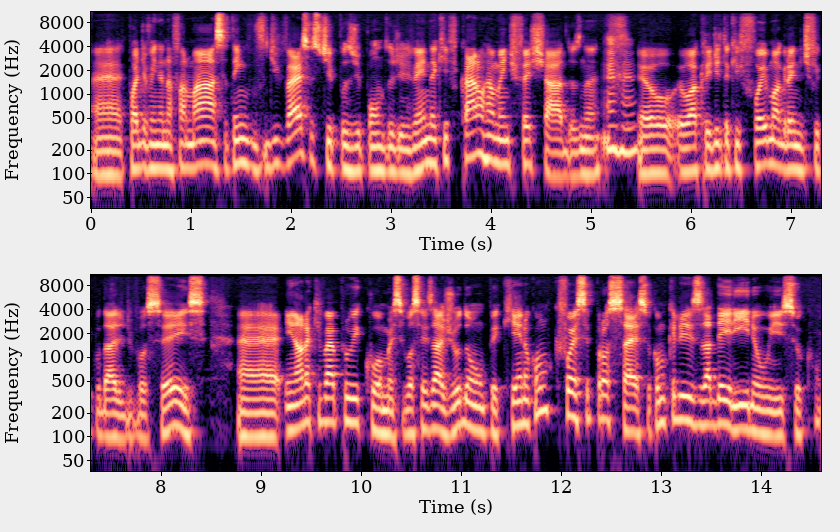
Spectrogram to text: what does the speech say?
É, pode vender na farmácia. Tem diversos tipos de pontos de venda que ficaram realmente fechados, né? Uhum. Eu, eu acredito que foi uma grande dificuldade de vocês. É, e na hora que vai para o e-commerce, vocês ajudam um pequeno. Como que foi esse processo? Como que eles aderiram isso? Com-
